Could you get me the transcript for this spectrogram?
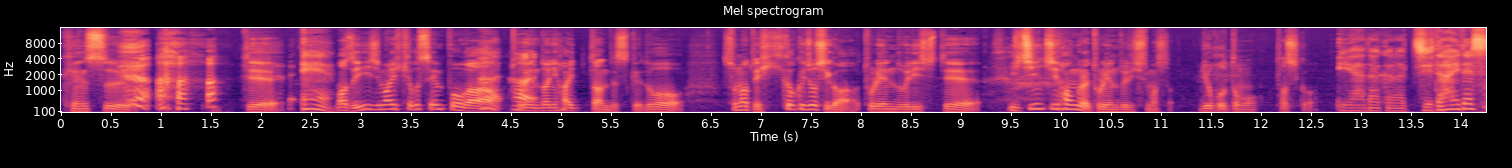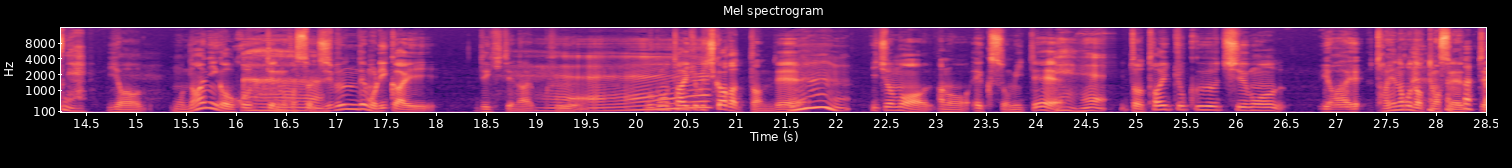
件数で ええ。まず飯島引き角戦法はいはい。がトレンドに入ったんですけど、その後引き角女子がトレンド入りして1日半ぐらいトレンド入りしてました。両方とも確か。いやだから時代ですね。いやもう何が起こってるのかそれ自分でも理解できてなく僕も対局近かったんで、うん。一応もうあの X を見て、対局中も「いやえ大変なことになってますね」って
